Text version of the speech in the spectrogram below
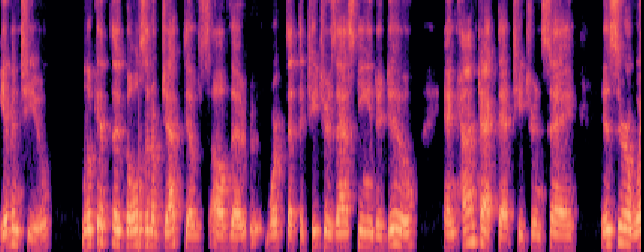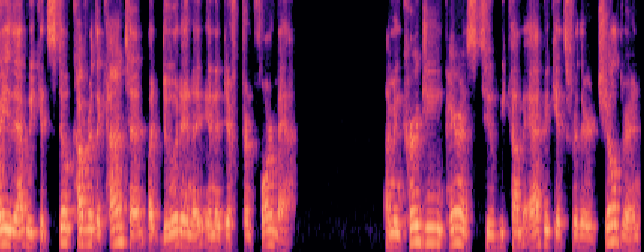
given to you, look at the goals and objectives of the work that the teacher is asking you to do and contact that teacher and say, is there a way that we could still cover the content but do it in a, in a different format? I'm encouraging parents to become advocates for their children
